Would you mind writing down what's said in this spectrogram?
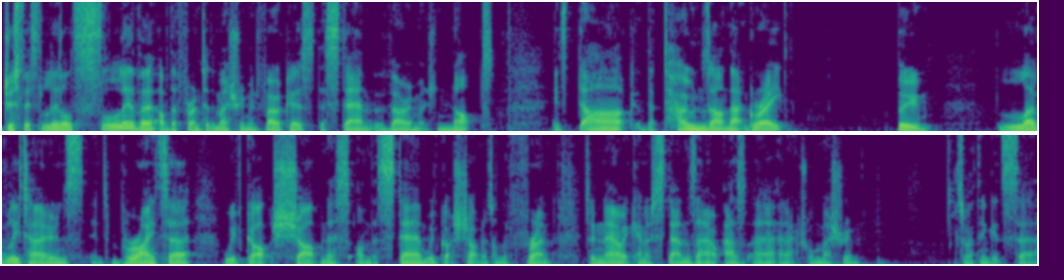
just this little sliver of the front of the mushroom in focus, the stem very much not. It's dark, the tones aren't that great. Boom. Lovely tones, it's brighter. We've got sharpness on the stem, we've got sharpness on the front. So now it kind of stands out as uh, an actual mushroom. So I think it's uh,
